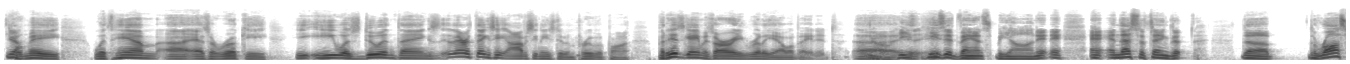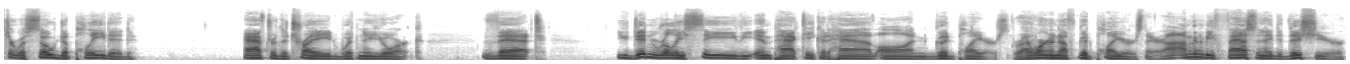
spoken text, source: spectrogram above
Yeah. for me with him uh, as a rookie. He he was doing things. There are things he obviously needs to improve upon, but his game is already really elevated. Uh, No, he's it- he's advanced beyond it, and, and that's the thing that the the roster was so depleted after the trade with New York that you didn't really see the impact he could have on good players. Right. There weren't enough good players there. I, I'm going to be fascinated this year.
